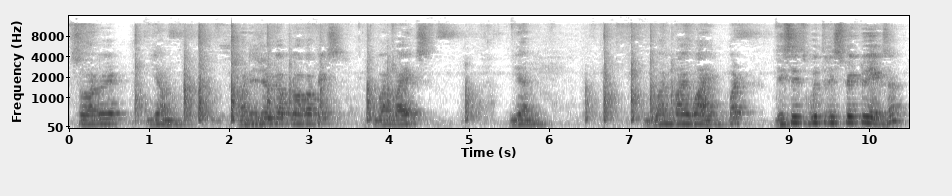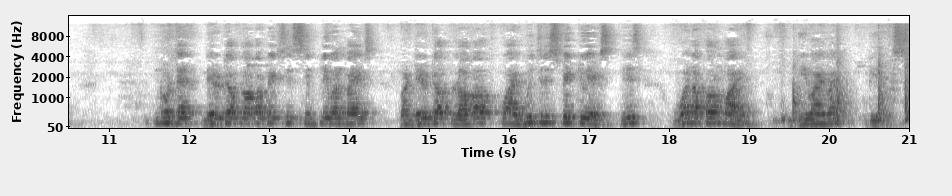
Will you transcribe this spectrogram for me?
So what do we get? M. What is derivative of log of x? 1 by x. N 1 by y but this is with respect to x huh? note that derivative of log of x is simply 1 by x but derivative of log of y with respect to x is 1 upon y dy by dx.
